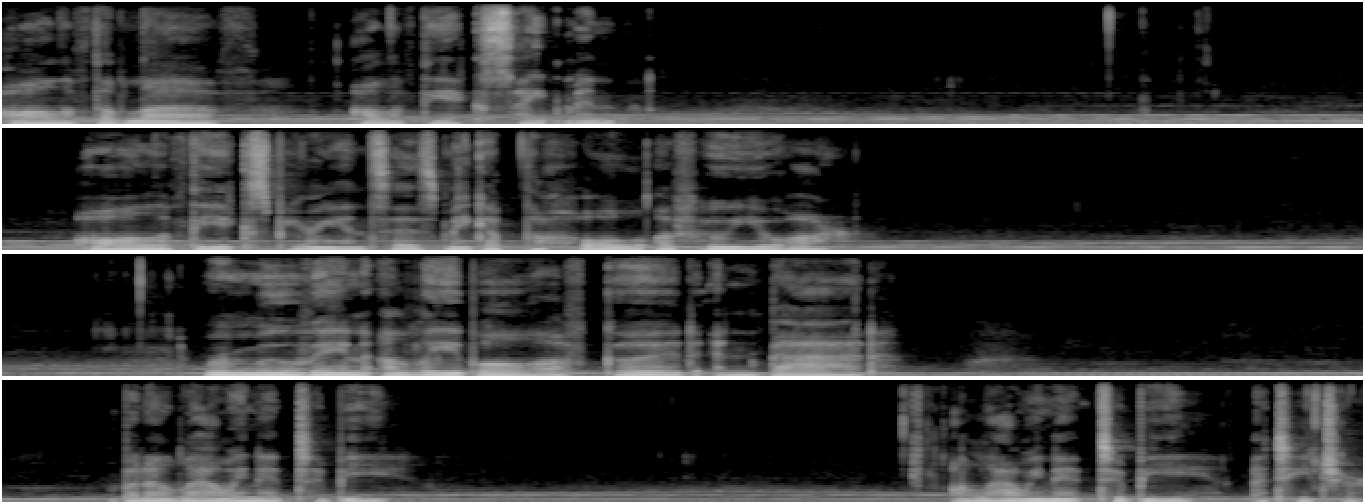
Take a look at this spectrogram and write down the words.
all of the love, all of the excitement, all of the experiences make up the whole of who you are. Removing a label of good and bad, but allowing it to be. Allowing it to be a teacher.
